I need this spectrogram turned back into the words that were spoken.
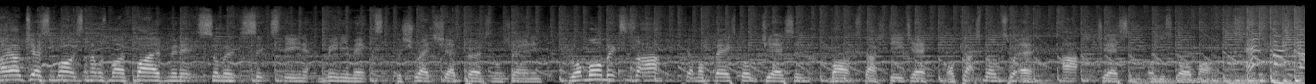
I'm Jason Marks, and that was my five minute Summer 16 mini mix for Shred Shed Personal Training. If you want more mixes like that, get on my Facebook, Jason Marks DJ, or catch me on Twitter at Jason underscore Marks.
